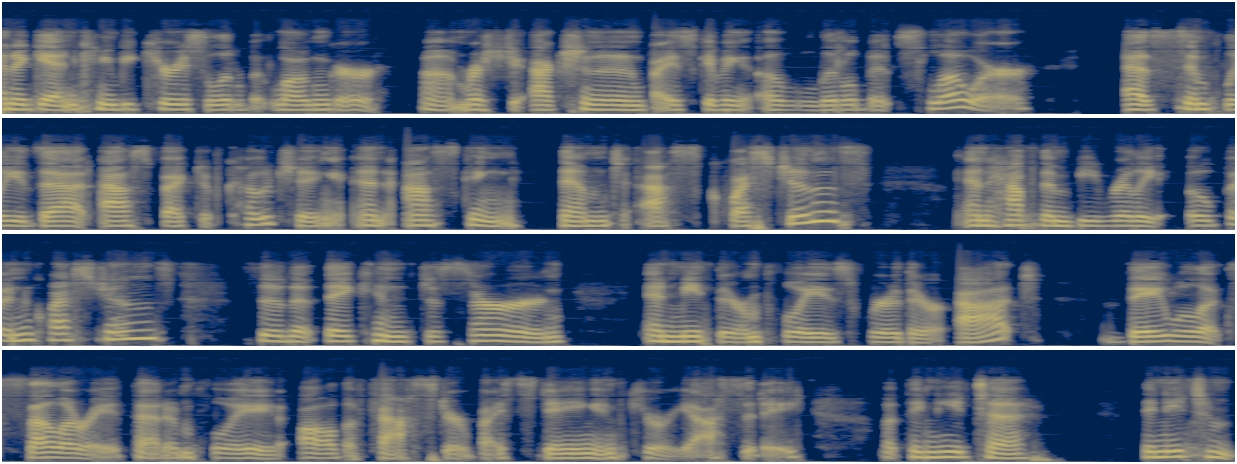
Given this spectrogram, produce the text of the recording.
and again, can you be curious a little bit longer? Um, to action and advice giving a little bit slower as simply that aspect of coaching and asking them to ask questions and have them be really open questions so that they can discern and meet their employees where they're at. They will accelerate that employee all the faster by staying in curiosity. But they need to they need to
